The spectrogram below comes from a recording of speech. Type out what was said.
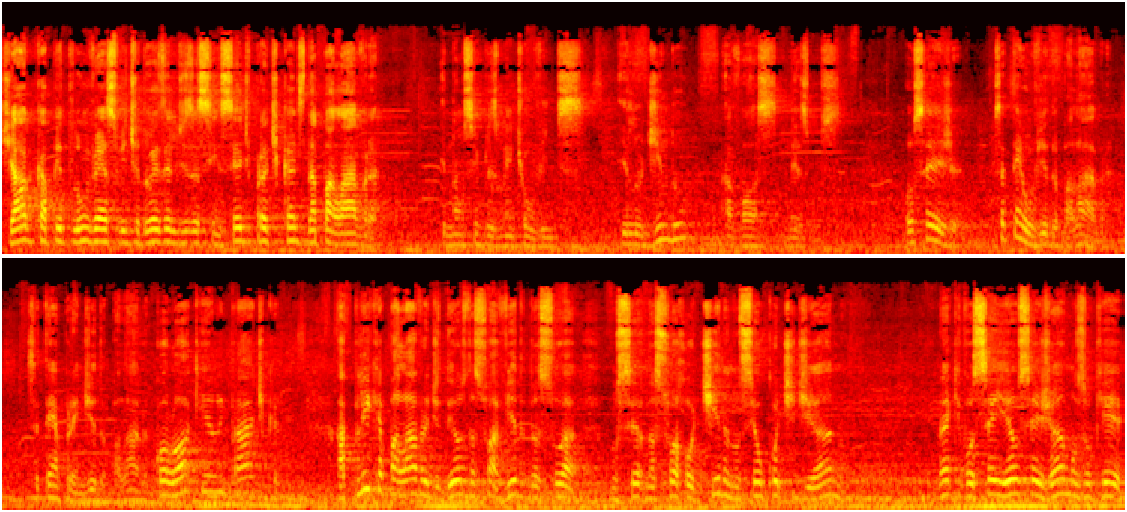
Tiago, capítulo 1, verso 22, ele diz assim: Sede praticantes da palavra e não simplesmente ouvintes, iludindo a vós mesmos. Ou seja, você tem ouvido a palavra? Você tem aprendido a palavra? Coloque ela em prática. Aplique a palavra de Deus na sua vida, na sua, seu, na sua rotina, no seu cotidiano. Não é que você e eu sejamos o que?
